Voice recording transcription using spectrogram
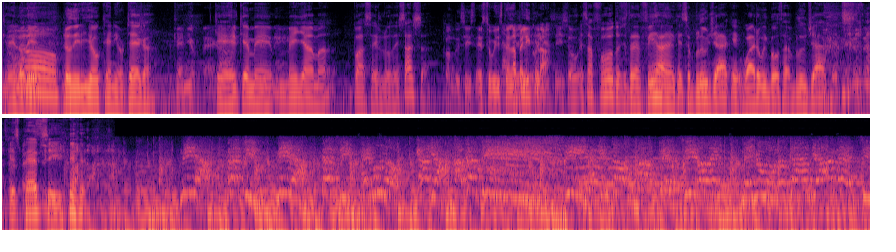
que lo, No. di- lo dirigió Kenny Ortega, que es el que me, me llama para hacerlo de salsa. Cuando hiciste- estuviste en la película. Sí, so, esa foto, si te fijas, es a blue jacket. Why do we both have blue jackets? It's Pepsi. Mira, Pepsi, mira, Pepsi, el mundo cambia a Pepsi. Mira quién toma Pepsi hoy, menudo cambia a Pepsi.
